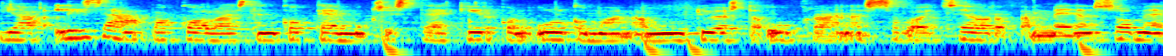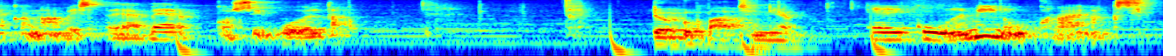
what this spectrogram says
ja lisää pakolaisten kokemuksista ja kirkon ulkomaanavun työstä Ukrainassa voit seurata meidän somekanavista ja verkkosivuilta. Do побачення. Eli kuulemiin ukrainaksi.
